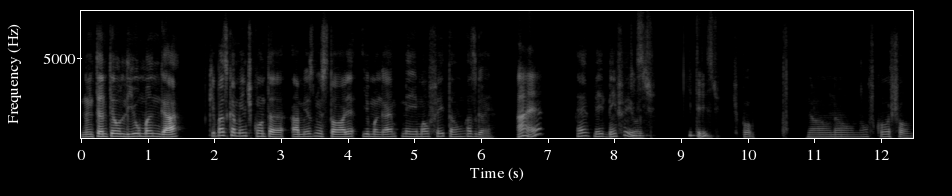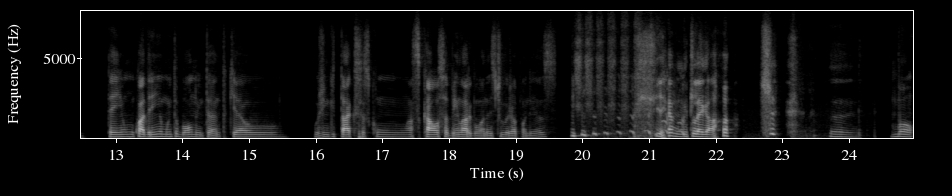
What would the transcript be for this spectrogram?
No entanto, eu li o mangá, que basicamente conta a mesma história e o mangá é meio mal feitão, as ganha. Ah, é? É meio, bem feioso. Triste. Que triste. Tipo, não, não, não ficou show. Tem um quadrinho muito bom, no entanto, que é o, o Jing Taxas com as calças bem largonas, estilo japonês. e é muito legal. Bom,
